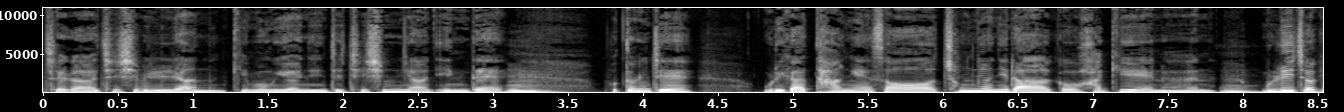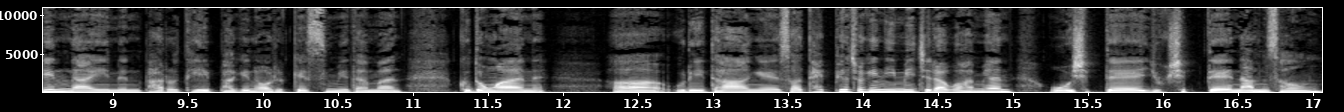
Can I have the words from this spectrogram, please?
제가 71년, 김웅 의원이 이제 70년인데, 음. 보통 이제 우리가 당에서 청년이라고 하기에는 음. 물리적인 나이는 바로 대입하기는 어렵겠습니다만, 그동안 아, 우리 당에서 대표적인 이미지라고 하면 50대, 60대 남성,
